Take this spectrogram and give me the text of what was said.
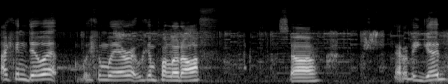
I can do it. We can wear it, we can pull it off. So, that'll be good.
